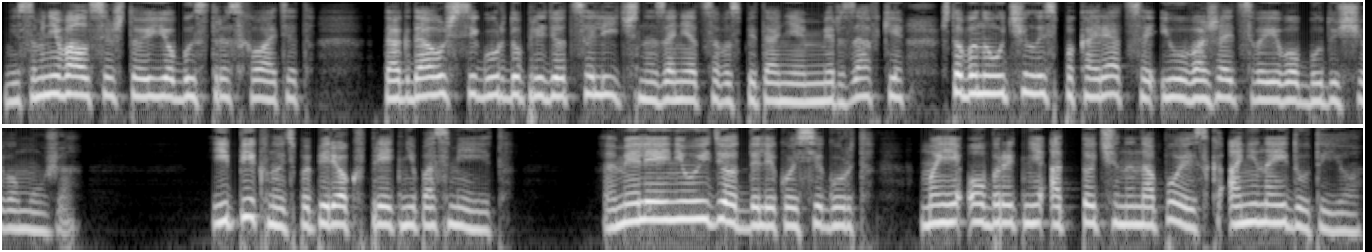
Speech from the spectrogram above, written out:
Не сомневался, что ее быстро схватят. Тогда уж Сигурду придется лично заняться воспитанием мерзавки, чтобы научилась покоряться и уважать своего будущего мужа. И пикнуть поперек впредь не посмеет. Амелия не уйдет далеко, Сигурд. Мои оборотни отточены на поиск, они найдут ее.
